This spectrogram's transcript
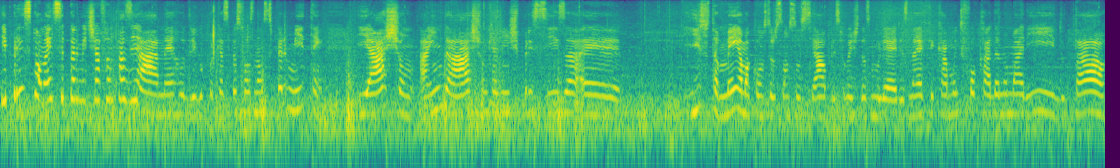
E principalmente se permitir a fantasiar, né, Rodrigo? Porque as pessoas não se permitem e acham, ainda acham que a gente precisa. é, isso também é uma construção social, principalmente das mulheres, né? Ficar muito focada no marido tal.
